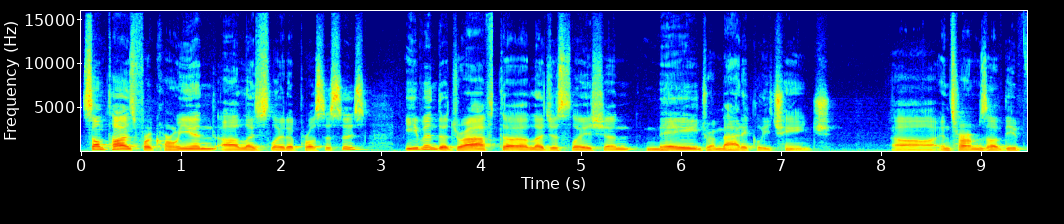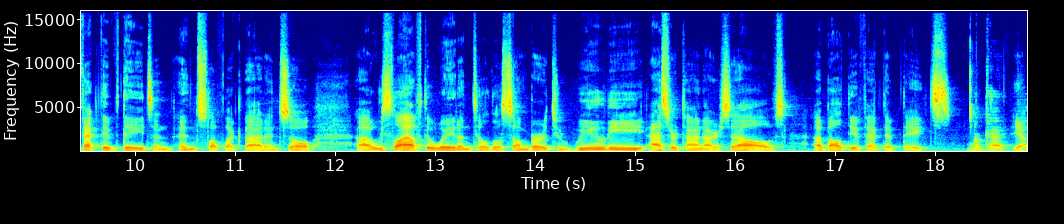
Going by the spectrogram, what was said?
Sometimes for Korean uh, legislative processes, even the draft uh, legislation may dramatically change uh, in terms of the effective dates and, and stuff like that. And so uh, we still have to wait until December to really ascertain ourselves about the effective dates. Okay. Yeah.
